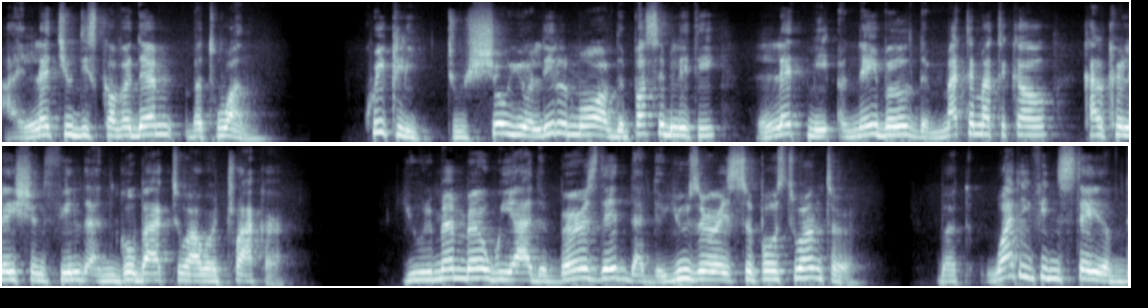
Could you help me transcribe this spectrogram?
I let you discover them but one. Quickly, to show you a little more of the possibility, let me enable the mathematical calculation field and go back to our tracker. You remember we had a birth date that the user is supposed to enter. But what if instead of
